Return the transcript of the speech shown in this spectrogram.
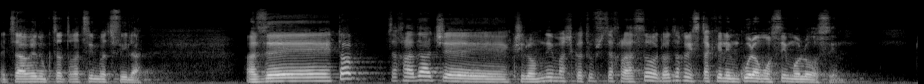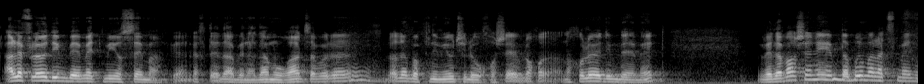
לצערנו, קצת רצים בתפילה. אז אה, טוב, צריך לדעת שכשלומדים מה שכתוב שצריך לעשות, לא צריך להסתכל אם כולם עושים או לא עושים. א', לא יודעים באמת מי עושה מה, כן? לך תדע, בן אדם הוא רץ, אבל אה, לא יודע בפנימיות שלו הוא חושב, לא, אנחנו לא יודעים באמת. ודבר שני, מדברים על עצמנו,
